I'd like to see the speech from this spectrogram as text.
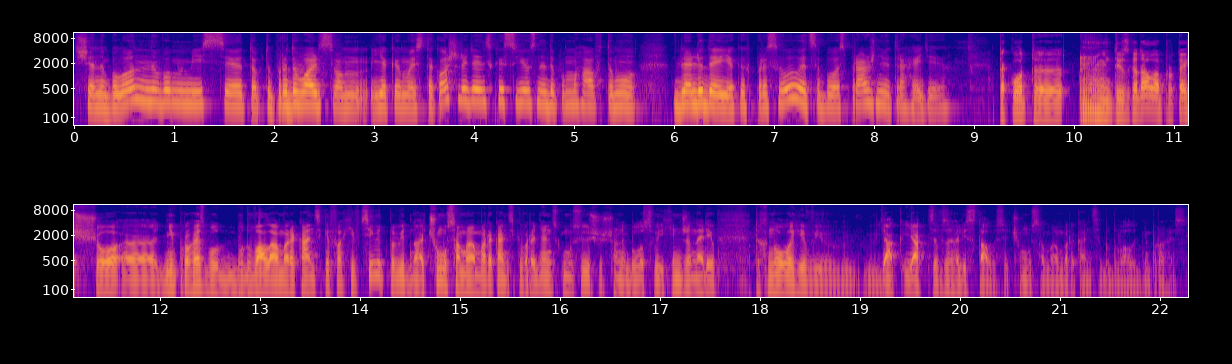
ще не було на новому місці. Тобто продовольством якимось також Радянський Союз не допомагав. Тому для людей, яких приселили, це було справжньою трагедією. Так от, е, ти згадала про те, що е, Дніпрогес будували американські фахівці, відповідно. А чому саме американські в Радянському Союзі, що не було своїх інженерів, технологів? Як, як це взагалі сталося? Чому саме американці будували Дніпрогес?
